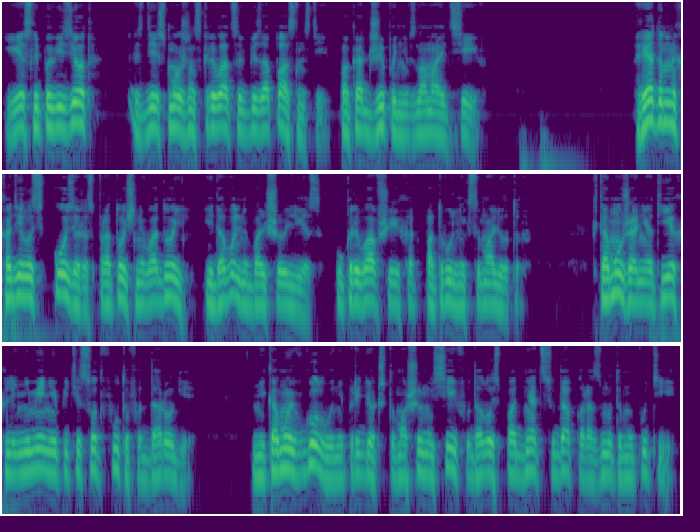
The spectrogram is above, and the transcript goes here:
«Если повезет, здесь можно скрываться в безопасности, пока джипа не взломает сейф». Рядом находилось озеро с проточной водой и довольно большой лес, укрывавший их от патрульных самолетов. К тому же они отъехали не менее 500 футов от дороги. Никому и в голову не придет, что машину-сейф удалось поднять сюда по размытому пути.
